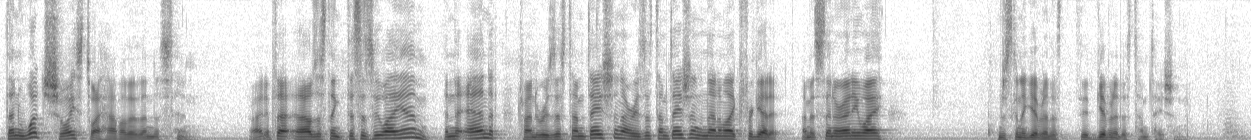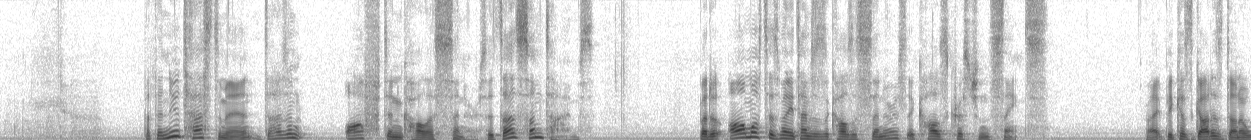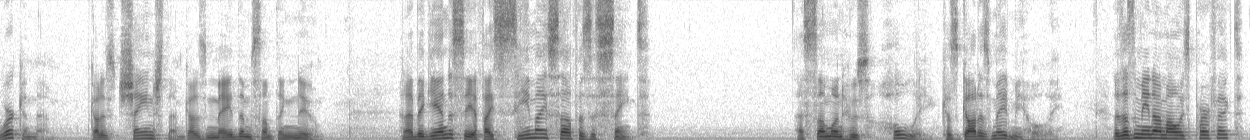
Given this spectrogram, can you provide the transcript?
then what choice do I have other than to sin? Right? If that, I'll just think, this is who I am. In the end, trying to resist temptation, I resist temptation, and then I'm like, forget it. I'm a sinner anyway. I'm just going to give into this, give into this temptation. But the New Testament doesn't often call us sinners. It does sometimes. But almost as many times as it calls us sinners, it calls Christians saints. Right? Because God has done a work in them. God has changed them. God has made them something new. And I began to see if I see myself as a saint, as someone who's holy, because God has made me holy. That doesn't mean I'm always perfect.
